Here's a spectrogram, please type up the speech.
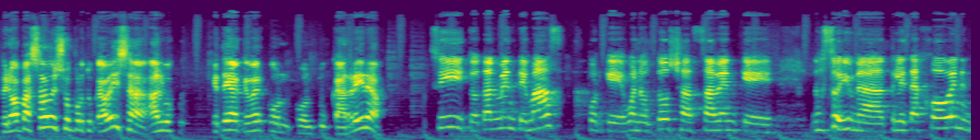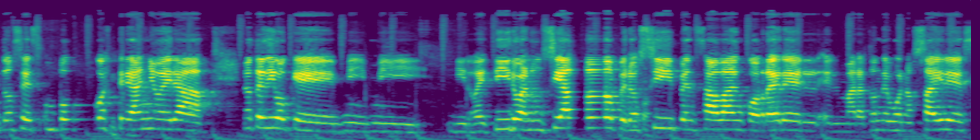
pero ¿ha pasado eso por tu cabeza? ¿Algo que tenga que ver con, tu carrera? Sí, totalmente más porque bueno, todos ya saben que no soy una atleta joven, entonces un poco este año era, no te digo que mi, mi, retiro anunciado, pero sí pensaba en correr el, el maratón de Buenos Aires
